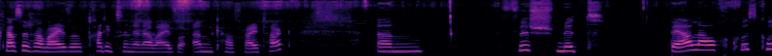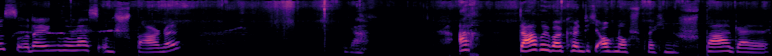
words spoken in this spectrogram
klassischerweise, traditionellerweise an Karfreitag. Ähm, Fisch mit Bärlauch, Couscous oder irgend sowas und Spargel. Ja. Ach, darüber könnte ich auch noch sprechen. Spargel.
